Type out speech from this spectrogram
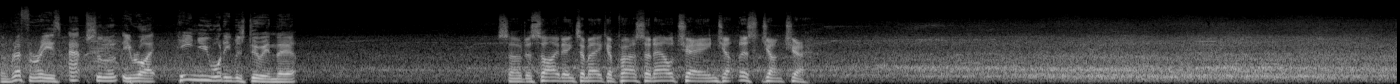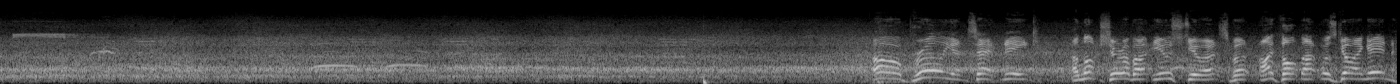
The referee is absolutely right. He knew what he was doing there. So deciding to make a personnel change at this juncture. Oh, brilliant technique. I'm not sure about you, Stewart, but I thought that was going in.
